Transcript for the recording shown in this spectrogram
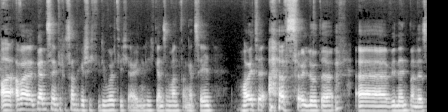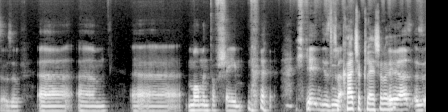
Ah, aber ganz interessante Geschichte, die wollte ich eigentlich ganz am Anfang erzählen. Heute absoluter, äh, wie nennt man das? Also, äh, ähm, äh, Moment of Shame. ich gehe in diesen so Laden. Culture Clash, oder? Ja, also,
